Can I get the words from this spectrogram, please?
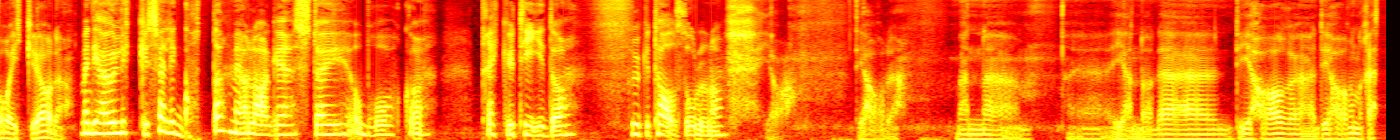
for å ikke gjøre det. Men de har jo lykkes veldig godt da, med å lage støy og bråk og trekke ut tid og bruke talerstolen og Ja, de har det. men igjen, da. Er, de, har, de, har, en rett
